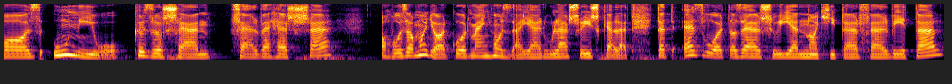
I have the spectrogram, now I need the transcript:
az Unió közösen felvehesse, ahhoz a magyar kormány hozzájárulása is kellett. Tehát ez volt az első ilyen nagy hitelfelvétel,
